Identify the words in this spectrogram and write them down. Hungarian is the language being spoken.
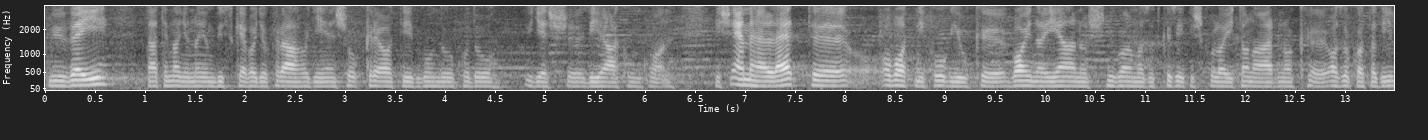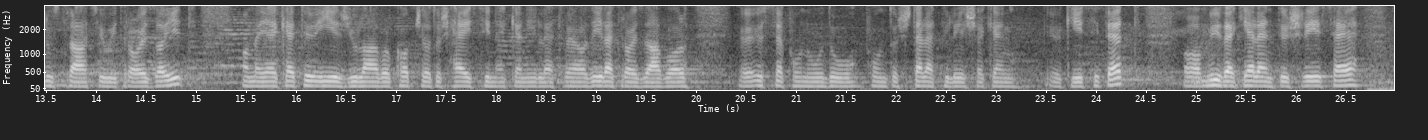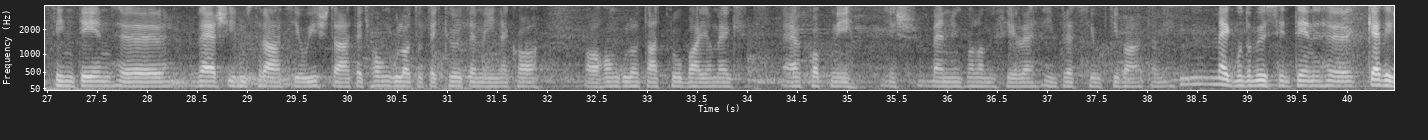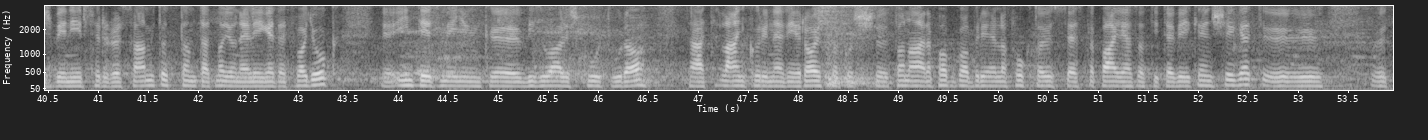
művei, tehát én nagyon-nagyon büszke vagyok rá, hogy ilyen sok kreatív, gondolkodó, ügyes diákunk van. És emellett avatni fogjuk Vajnai János nyugalmazott középiskolai tanárnak azokat az illusztrációit, rajzait, amelyeket ő és Zsulával kapcsolatos helyszíneken, illetve az életrajzával összefonódó fontos településeken készített. A művek jelentős része szintén vers illusztráció is, tehát egy hangulatot, egy költeménynek a, a hangulatát próbálja meg elkapni és bennünk valamiféle impressziót kiváltani. Megmondom őszintén, kevésbé népszerűről számítottam, tehát nagyon elégedett vagyok. Intézményünk vizuális kultúra, tehát lánykori nevén rajszakos tanára Pap Gabriella fogta össze ezt a pályázati tevékenységet. Ő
